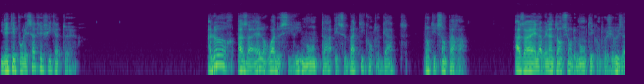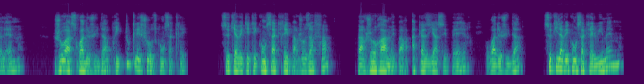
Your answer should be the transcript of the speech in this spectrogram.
il était pour les sacrificateurs. Alors Azaël, roi de Syrie, monta et se battit contre Gath, dont il s'empara. Azaël avait l'intention de monter contre Jérusalem. Joas, roi de Juda, prit toutes les choses consacrées, ce qui avait été consacré par Josaphat, par Joram et par Acasia ses pères, roi de Juda, ce qu'il avait consacré lui-même,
